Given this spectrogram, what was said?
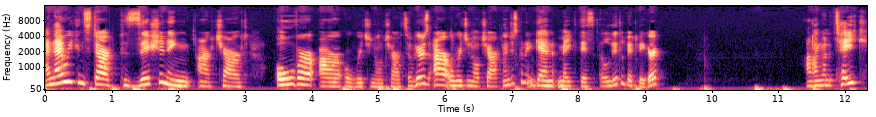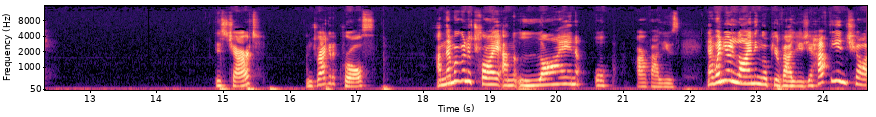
And now we can start positioning our chart over our original chart. So here's our original chart. I'm just going to again make this a little bit bigger. And I'm going to take this chart and drag it across. And then we're going to try and line up our values. Now, when you're lining up your values, you have the,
